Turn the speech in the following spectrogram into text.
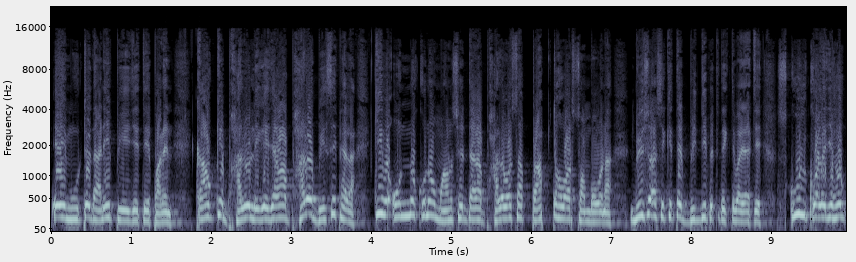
এই মুহূর্তে দাঁড়িয়ে পেয়ে যেতে পারেন। কাউকে ভালো লেগে যাওয়া, ভালো বেসে ফেলা, কিংবা অন্য কোনো মানুষের দ্বারা ভালোবাসা প্রাপ্ত হওয়ার সম্ভাবনা। বৃষ ক্ষেত্রে বৃদ্ধি পেতে দেখতে পাওয়া যাচ্ছে। স্কুল, কলেজে হোক,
